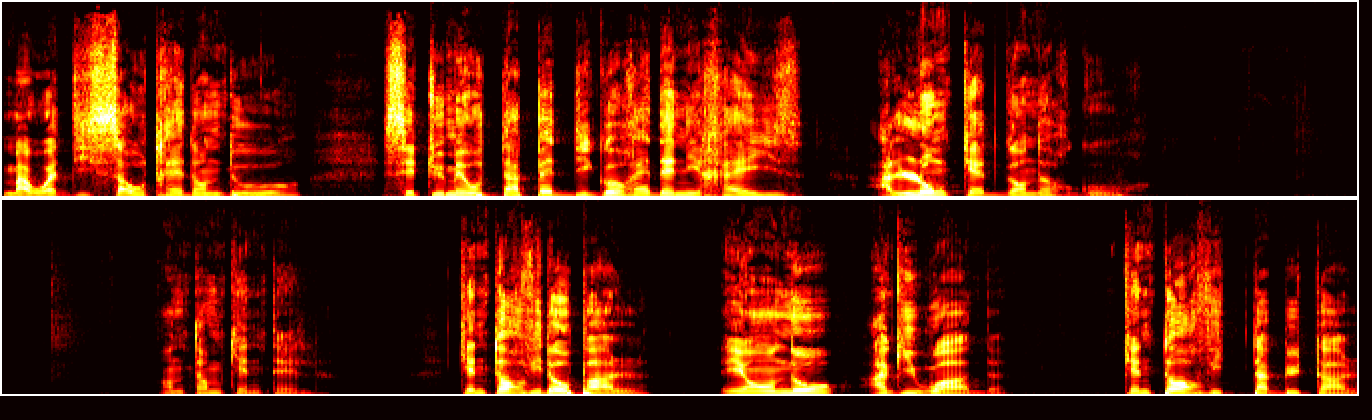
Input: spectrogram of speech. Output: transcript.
ma oa di saoutred an dour, me o tapet di gored en i a lonket gant ur gour. An tam kentel. Kentor vid opal, e an o hag i oad. Kentor vid tabutal,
